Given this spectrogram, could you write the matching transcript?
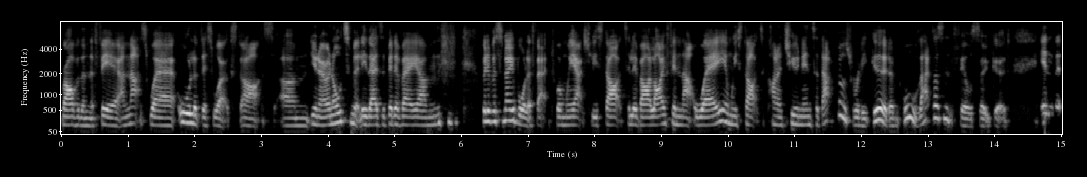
rather than the fear and that's where all of this work starts um, you know and ultimately there's a bit of a um, bit of a snowball effect when we actually start to live our life in that way and we start to kind of tune into that feels really good and oh that doesn't feel so good in that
